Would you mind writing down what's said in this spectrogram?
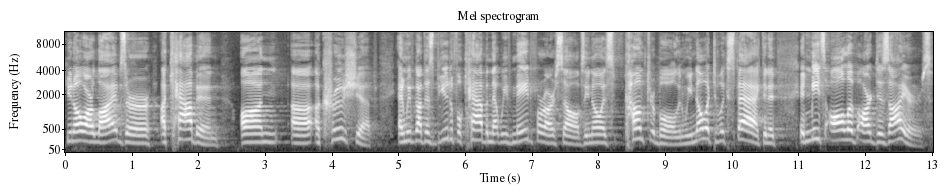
you know, our lives are a cabin on uh, a cruise ship. and we've got this beautiful cabin that we've made for ourselves. You know, it's comfortable and we know what to expect and it, it meets all of our desires.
